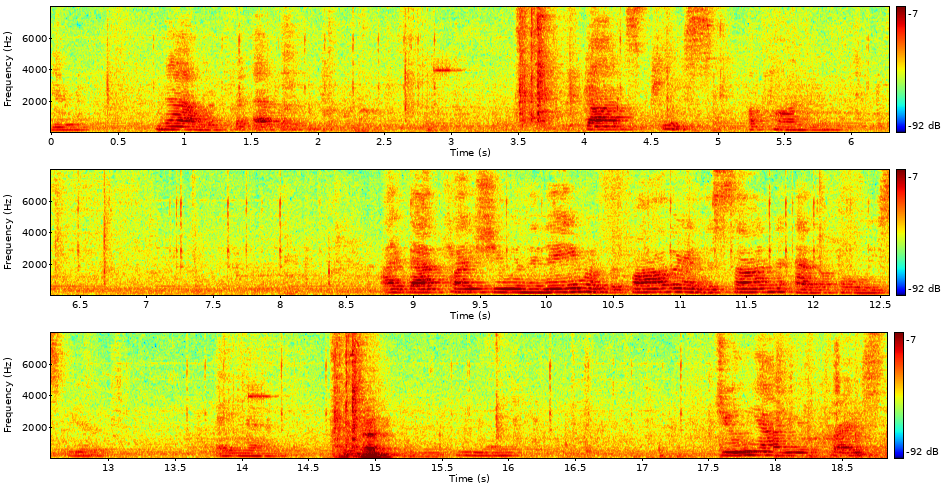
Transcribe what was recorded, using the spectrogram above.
you now and forever. God's peace upon you. I baptize you in the name of the Father and the Son and the Holy Spirit. Amen. Amen. Julia, body of Christ,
